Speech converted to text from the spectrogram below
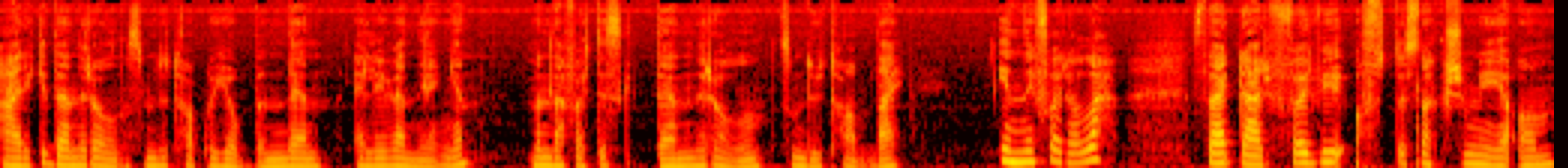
er ikke den rollen som du tar på jobben din eller i vennegjengen, men det er faktisk den rollen som du tar med deg inn i forholdet. Så det er derfor vi ofte snakker så mye om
